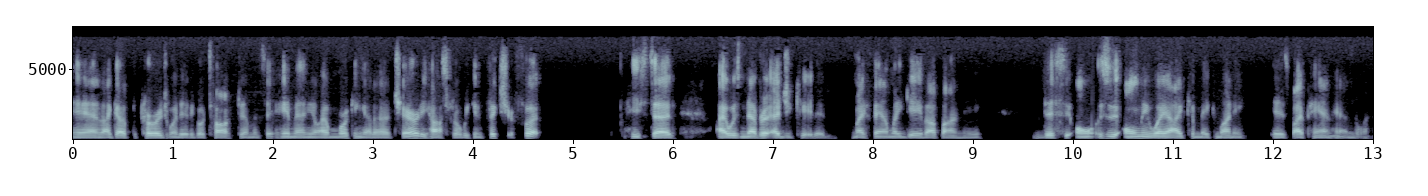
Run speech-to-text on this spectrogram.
And I got the courage one day to go talk to him and say, Hey, man, you know, I'm working at a charity hospital. We can fix your foot. He said, I was never educated. My family gave up on me. This, this is the only way I can make money is by panhandling.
